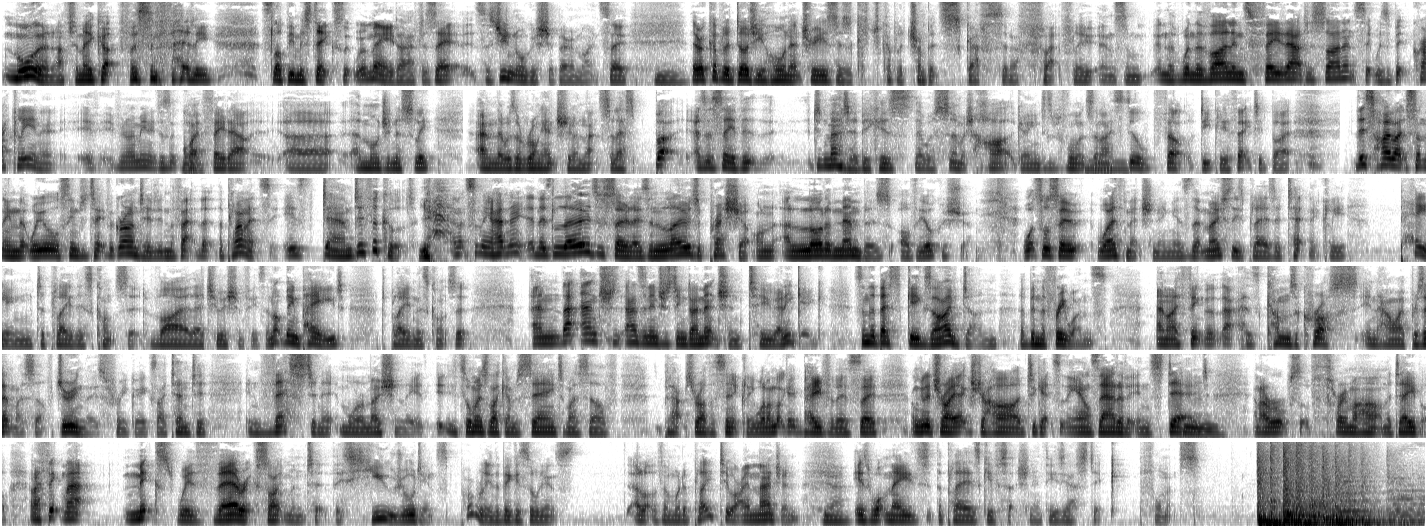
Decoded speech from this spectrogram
more than enough to make up for some fairly sloppy mistakes that were made. I have to say, it's a student orchestra, bear in mind. So there are a couple of dodgy horn entries. There's a couple of trumpet scuffs and a flat flute, and some. And the, when the violins faded out to silence, it was a bit crackly, and it, if, if you know what I mean, it doesn't quite fade out uh, homogeneously. And there was a wrong entry on that Celeste. But as I say, the, it didn't matter because there was so much heart going into the performance, and I mm. still felt deeply affected by it. This highlights something that we all seem to take for granted in the fact that the planets is damn difficult. Yeah. And that's something I hadn't. And there's loads of solos and loads of pressure on a lot of members of the orchestra. What's also worth mentioning is that most of these players are technically paying to play this concert via their tuition fees. They're not being paid to play in this concert. And that adds an interesting dimension to any gig. Some of the best gigs I've done have been the free ones. And I think that that has comes across in how I present myself during those free gigs. I tend to invest in it more emotionally. It, it's almost like I'm saying to myself, perhaps rather cynically, "Well, I'm not getting paid for this, so I'm going to try extra hard to get something else out of it instead." Hmm. And I sort of throw my heart on the table. And I think that mixed with their excitement at this huge audience, probably the biggest audience a lot of them would have played to, I imagine, Yeah. is what made the players give such an enthusiastic performance.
